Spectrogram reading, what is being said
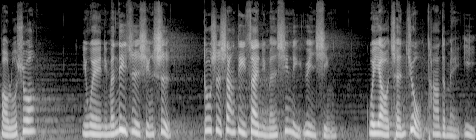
保罗说：“因为你们立志行事，都是上帝在你们心里运行，为要成就他的美意。”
